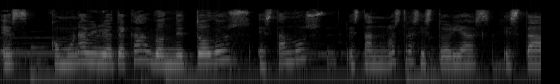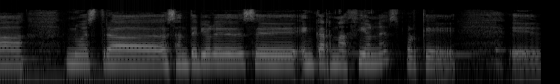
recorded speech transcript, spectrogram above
es como una biblioteca donde todos estamos, están nuestras historias, están nuestras anteriores eh, encarnaciones, porque eh,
